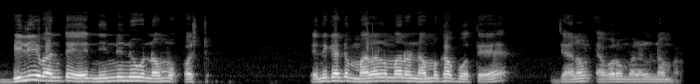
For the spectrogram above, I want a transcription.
believe అంటే నిన్ను నువ్వు నమ్ము ఫస్ట్ ఎందుకంటే మనల్ని మనం నమ్మకపోతే జనం ఎవరు మనల్ని నమ్మరు.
